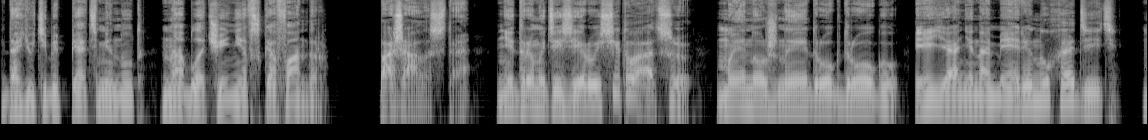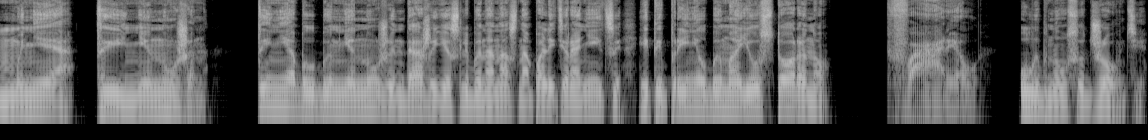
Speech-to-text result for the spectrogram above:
даю тебе пять минут на облачение в скафандр». «Пожалуйста, не драматизируй ситуацию. Мы нужны друг другу, и я не намерен уходить». «Мне ты не нужен. Ты не был бы мне нужен, даже если бы на нас напали тиранийцы, и ты принял бы мою сторону». «Фарил», — улыбнулся Джоунти.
